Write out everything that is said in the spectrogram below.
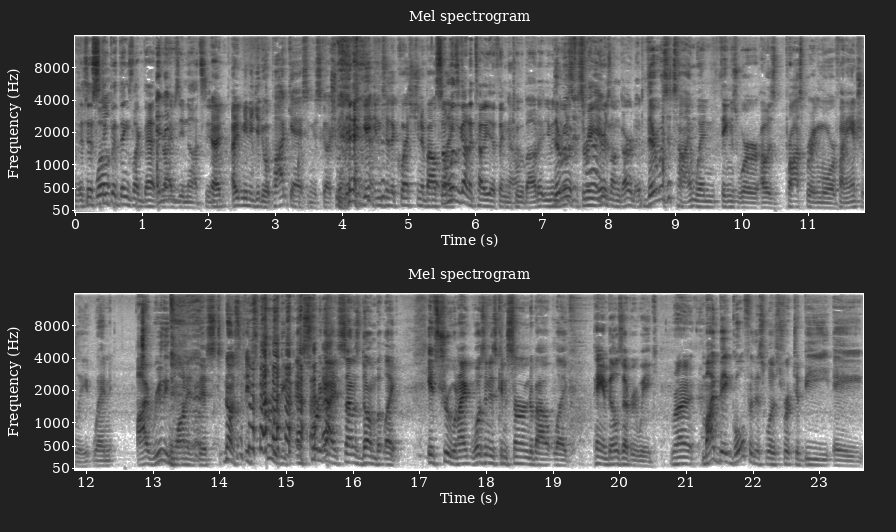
it's just Well, stupid things like that drives then- you nuts. You know? I, I didn't mean to get into a podcasting discussion. But then you get into the question about Someone's like, got to tell you a thing or No. two about it. You've been There doing was it for three time- years unguarded. There was a time when things were I was prospering more financially when I really wanted this. To, no, it's, it's true. Because, swear to God, it sounds dumb, but like it's true. When I wasn't as concerned about like paying bills every week, Right. my big goal for this was for it to be a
